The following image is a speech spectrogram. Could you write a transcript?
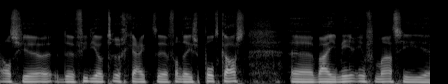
als je de video terugkijkt van deze podcast. waar je meer informatie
